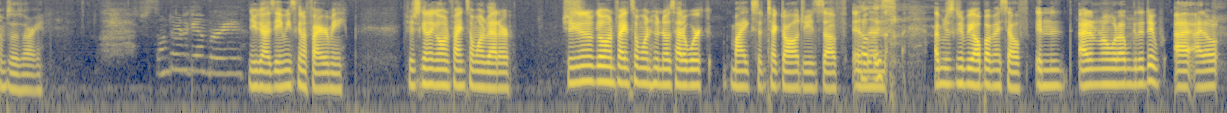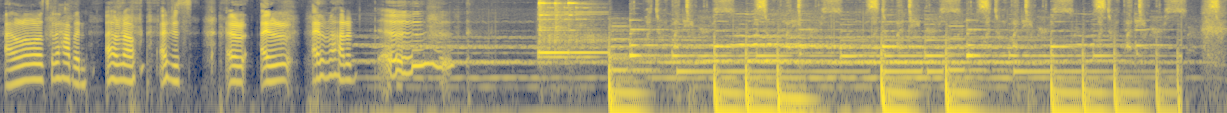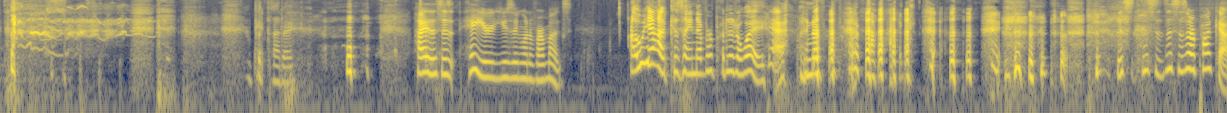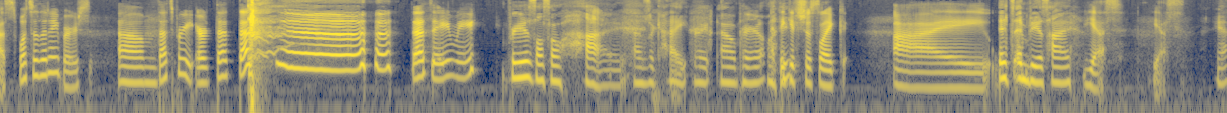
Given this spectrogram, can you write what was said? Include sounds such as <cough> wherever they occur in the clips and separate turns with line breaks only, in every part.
I'm so sorry.
Don't do it again, Brie.
You guys, Amy's gonna fire me. She's gonna go and find someone better. She's gonna go and find someone who knows how to work mics and technology and stuff, and
At
then
least-
I'm just gonna be all by myself, and I don't know what I'm gonna do. I, I don't I don't know what's gonna happen. I don't know. I just I don't I don't I don't know how to. <sighs>
pathetic. <laughs>
Hi, this is. Hey, you're using one of our mugs.
Oh yeah, because I never put it away.
Yeah. <laughs>
I never put it back. <laughs>
this this is this is our podcast. What's with the neighbors? Um, that's Brie or that that's that's Amy.
Brie is also high as a kite right now. Apparently,
I think it's just like I
it's envious high.
yes yes
Yeah.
